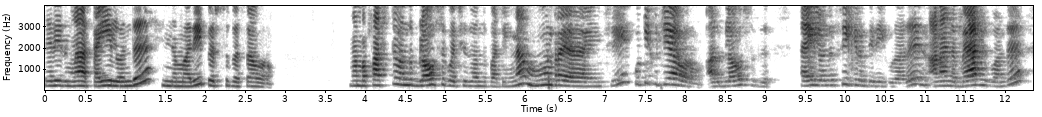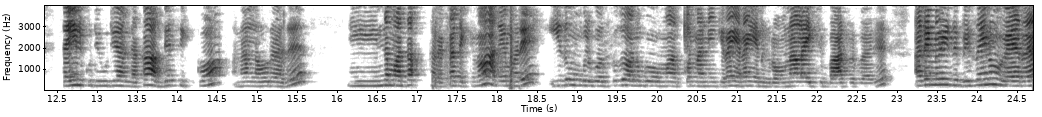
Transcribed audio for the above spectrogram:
தெரியுதுங்களா? தையல் வந்து இந்த மாதிரி பெருசு பெருசாக வரும். நம்ம ஃபஸ்ட்டு வந்து ப்ளவுஸுக்கு வச்சது வந்து பார்த்தீங்கன்னா மூன்றரை இன்ச்சு குட்டி குட்டியாக வரும். அது ப்ளவுஸுக்கு தையல் வந்து சீக்கிரம் பிரியக்கூடாது ஆனால் இந்த பேகுக்கு வந்து தையல் குட்டி குட்டியாக இருந்தாக்கா அப்படியே சிக்கும். ஆனால் நவுறாது. இந்த மாதிரி தான் கரெக்டாக தைக்கணும். அதே மாதிரி இது உங்களுக்கு ஒரு புது அனுபவமாக இருக்கும்னு நினைக்கிறேன். ஏன்னா எனக்கு ரொம்ப நாள் ஆயிடுச்சு பார்டர் பேகு அதே மாதிரி இது டிசைனும் வேறு.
